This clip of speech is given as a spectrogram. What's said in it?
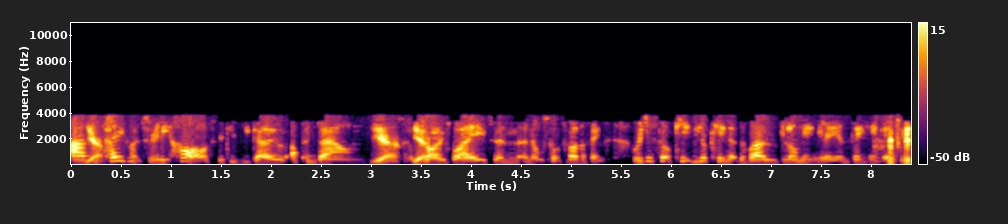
And Yeah. the pavement's really hard because you go up and down Yeah, yeah. driveways and, and all sorts of other things. We just sort of keep looking at the road longingly and thinking it'd be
